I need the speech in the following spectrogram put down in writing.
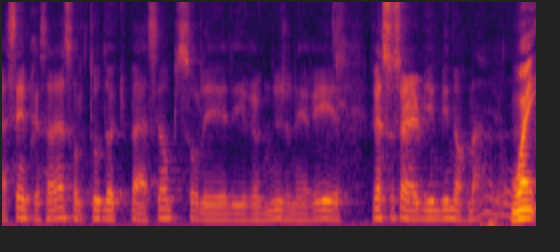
assez impressionnant sur le taux d'occupation puis sur les, les revenus générés versus un Airbnb normal. Oui,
